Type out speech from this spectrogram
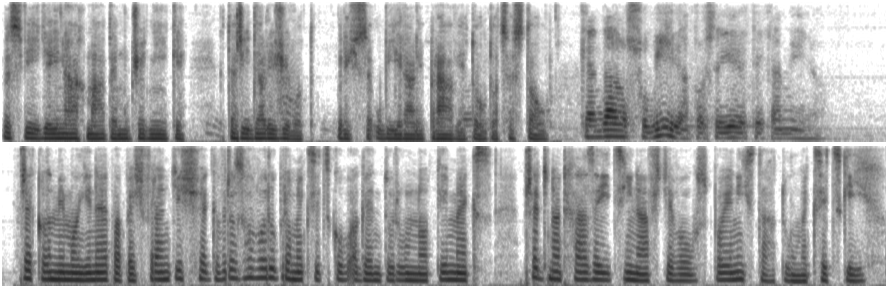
Ve svých dějinách máte mučedníky, kteří dali život, když se ubírali právě touto cestou. Řekl mimo jiné papež František v rozhovoru pro mexickou agenturu Notimex před nadcházející návštěvou Spojených států mexických.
